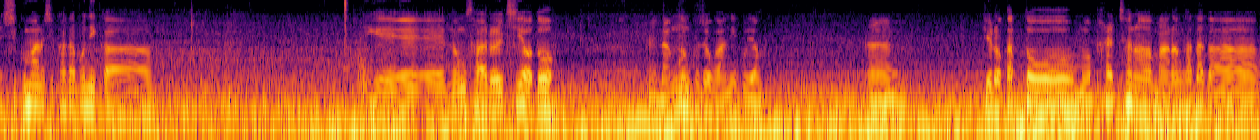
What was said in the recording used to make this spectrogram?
19만원씩 하다 보니까 이게 농사를 지어도 남는 구조가 아니고요. 예, 비료값도 뭐 8천원 만원 가다가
